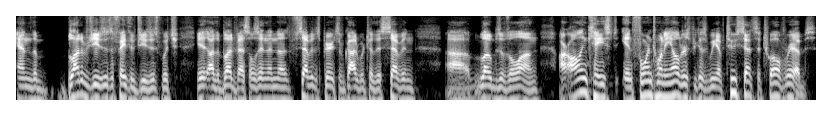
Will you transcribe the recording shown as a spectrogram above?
and the blood of Jesus, the faith of Jesus, which are the blood vessels, and then the seven spirits of God, which are the seven uh, lobes of the lung, are all encased in four and twenty elders because we have two sets of twelve ribs.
